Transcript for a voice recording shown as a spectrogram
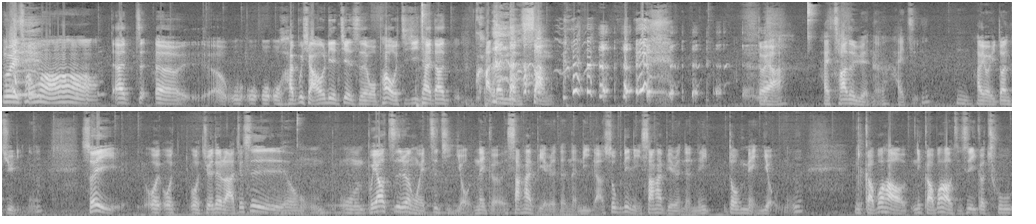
未雨绸缪。呃，这呃呃，我我我我还不想要练健身，我怕我鸡鸡太大卡在门上。对啊，还差得远呢，孩子。嗯，还有一段距离呢，所以。我我我觉得啦，就是我们不要自认为自己有那个伤害别人的能力啦，说不定你伤害别人的能力都没有呢。你搞不好，你搞不好只是一个初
